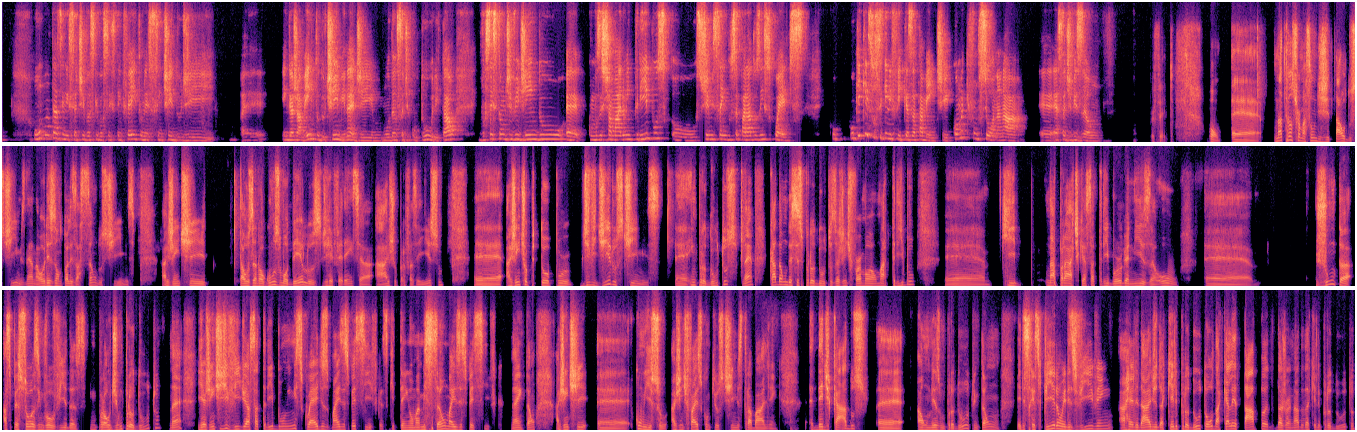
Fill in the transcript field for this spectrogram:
Uma das iniciativas que vocês têm feito nesse sentido de é engajamento do time, né, de mudança de cultura e tal, vocês estão dividindo, é, como vocês chamaram, em tribos, os times sendo separados em squads. O, o que, que isso significa exatamente? Como é que funciona na, é, essa divisão? Perfeito. Bom, é, na transformação digital dos times, né, na horizontalização dos times, a gente está usando alguns modelos de referência ágil para fazer isso. É, a gente optou por dividir os times é, em produtos, né? Cada um desses produtos a gente forma uma tribo é, que, na prática, essa tribo organiza ou junta as pessoas envolvidas em prol de um produto, né? E a gente divide essa tribo em squads mais específicas, que têm uma missão mais específica, né? Então, a gente, é, com isso, a gente faz com que os times trabalhem é, dedicados é, a um mesmo produto, então eles respiram, eles vivem a realidade daquele produto ou daquela etapa da jornada daquele produto,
